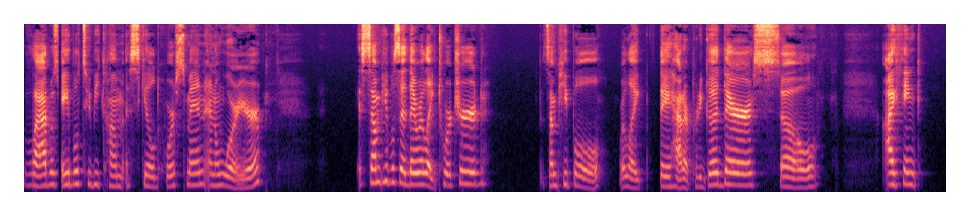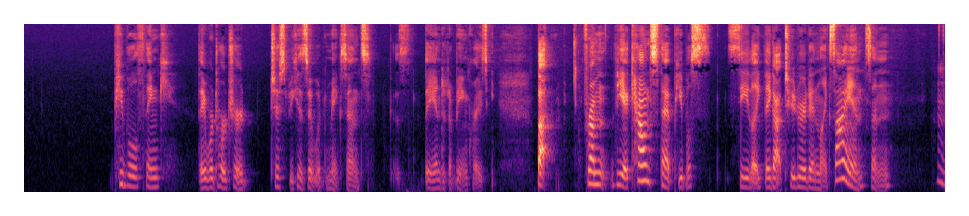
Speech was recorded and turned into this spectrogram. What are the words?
Vlad was able to become a skilled horseman and a warrior. Some people said they were like tortured, but some people were like they had it pretty good there. So I think people think they were tortured just because it would make sense because they ended up being crazy. But from the accounts that people s- see, like they got tutored in like science and Hmm.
